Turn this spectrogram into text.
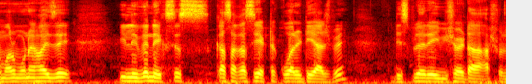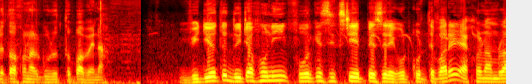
আমার মনে হয় যে ইলেভেন এক্সেস কাছাকাছি একটা কোয়ালিটি আসবে। ডিসপ্লের এই বিষয়টা আসলে তখন আর গুরুত্ব পাবে না। ভিডিওতে দুইটা ফোনই ফোর কে সিক্সটি এফপিএসে রেকর্ড করতে পারে। এখন আমরা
